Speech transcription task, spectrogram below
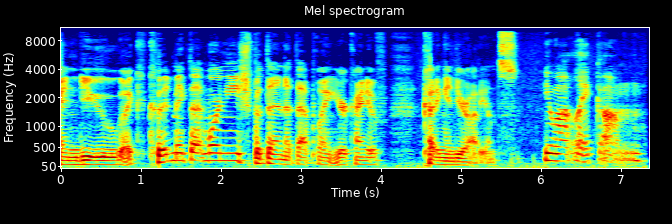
And you like could make that more niche, but then at that point you're kind of cutting into your audience. You want like um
